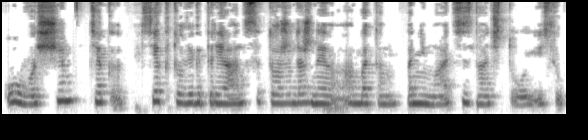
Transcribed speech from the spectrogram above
овощи. Те, те, кто вегетарианцы, тоже должны об этом понимать, знать, что если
